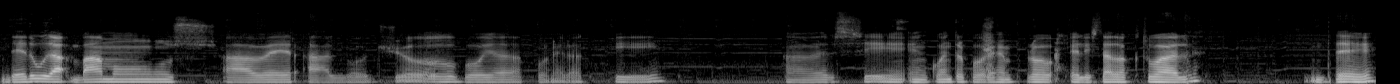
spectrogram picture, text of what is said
de duda, vamos a ver algo. Yo voy a poner aquí. A ver si encuentro, por ejemplo, el listado actual de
